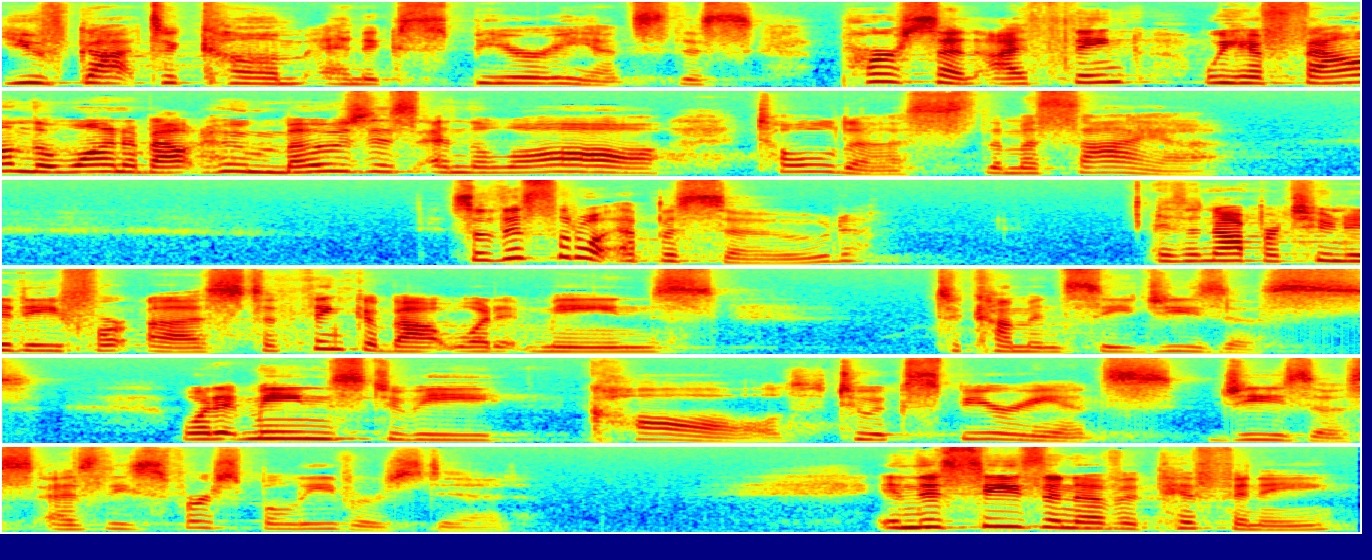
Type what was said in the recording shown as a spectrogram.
You've got to come and experience this person. I think we have found the one about whom Moses and the law told us, the Messiah. So this little episode is an opportunity for us to think about what it means to come and see Jesus, what it means to be called to experience Jesus as these first believers did. In this season of Epiphany,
